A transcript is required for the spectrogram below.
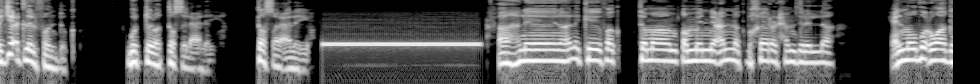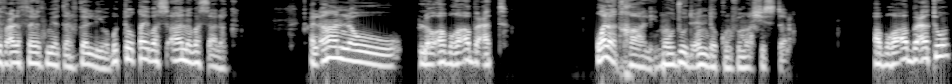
رجعت للفندق. قلت له اتصل علي. اتصل علي. أهلين أهلا كيفك؟ تمام طمني عنك بخير الحمد لله. يعني الموضوع واقف على 300 ألف. قال لي قلت له طيب بس أنا بسألك الآن لو لو أبغى أبعت ولد خالي موجود عندكم في مانشستر أبغى أبعته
